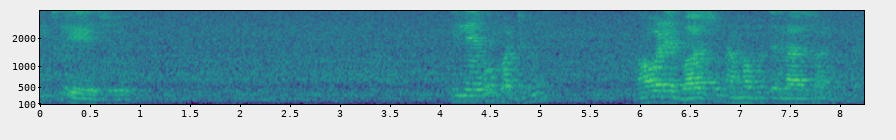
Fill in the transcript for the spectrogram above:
ఇట్లు యేసు వీళ్ళేమో పట్టుకుని మావాడే బాసు నమ్మకపోతే లాసు అంటుంటారు.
